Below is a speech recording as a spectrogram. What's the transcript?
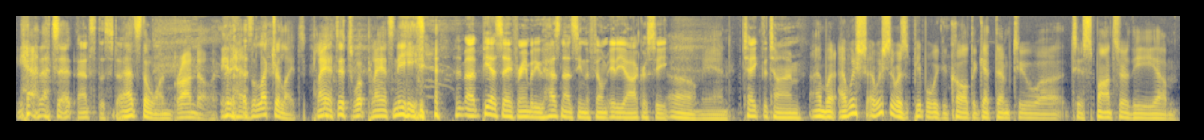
yeah, that's it. That's the stuff. That's the one, Brawndo. It has electrolytes. Plants. It's what plants need. Uh, PSA for anybody who has not seen the film Idiocracy, oh man. take the time. I would. I wish. I wish there was people we could call to get them to uh, to sponsor the um,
